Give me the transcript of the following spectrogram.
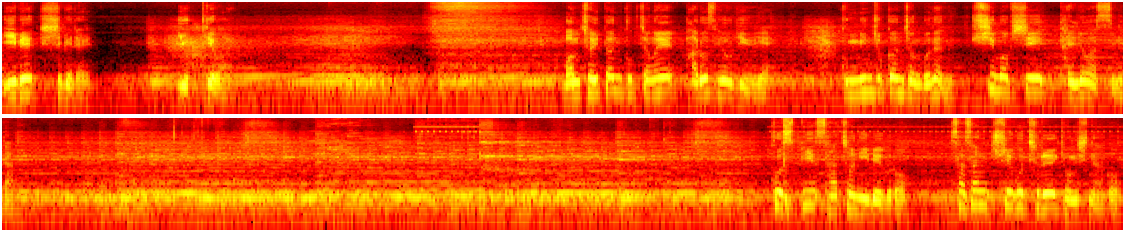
211일 6개월 멈춰있던 국정을 바로 세우기 위해 국민주권 정부는 쉼없이 달려왔습니다. 코스피 4,200으로 사상 최고치를 경신하고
